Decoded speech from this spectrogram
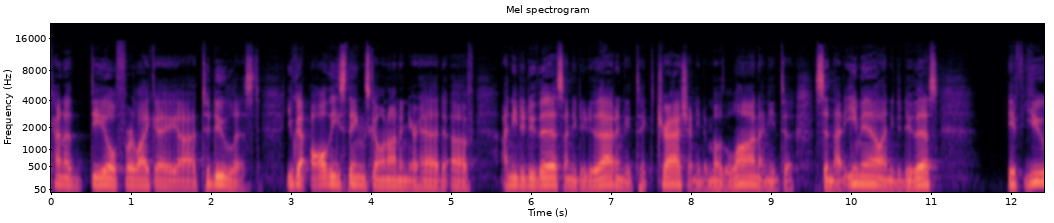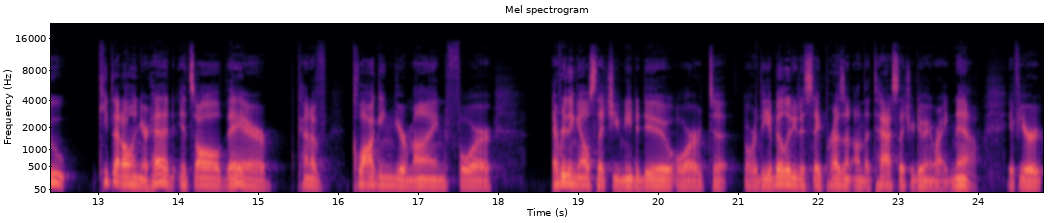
kind of deal for like a uh, to-do list. You've got all these things going on in your head of I need to do this, I need to do that, I need to take the trash, I need to mow the lawn, I need to send that email, I need to do this. If you keep that all in your head, it's all there kind of clogging your mind for everything else that you need to do or to or the ability to stay present on the task that you're doing right now. If you're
